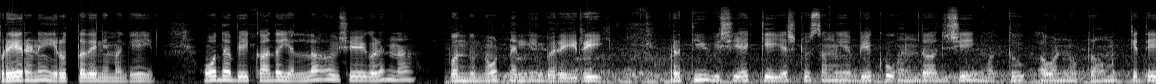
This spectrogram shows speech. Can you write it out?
ಪ್ರೇರಣೆ ಇರುತ್ತದೆ ನಿಮಗೆ. ಓದಬೇಕಾದ ಎಲ್ಲ ವಿಷಯಗಳನ್ನು ಒಂದು ನೋಟ್ನಲ್ಲಿ ಬರೆಯಿರಿ. ಪ್ರತಿ ವಿಷಯಕ್ಕೆ ಎಷ್ಟು ಸಮಯ ಬೇಕು ಅಂದಾಜಿಸಿ ಮತ್ತು ಅವನ್ನು ಪ್ರಾಮುಖ್ಯತೆ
